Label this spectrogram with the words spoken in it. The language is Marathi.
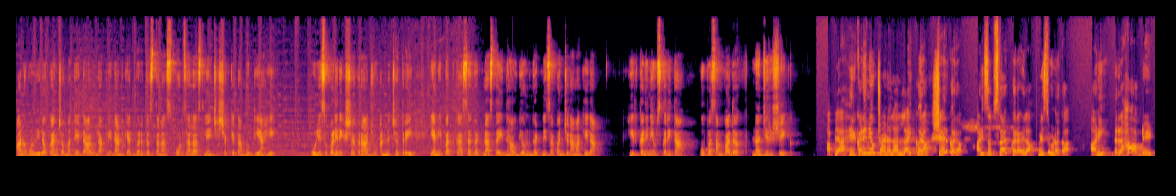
अनुभवी लोकांच्या मते दारू लाकडी दांडक्यात भरत असताना स्फोट झाला असल्याची शक्यता मोठी आहे. पोलीस उपनिरीक्षक राजू अन्नछत्रे यांनी पथकासह घटनास्थळी धाव घेऊन घटनेचा पंचनामा केला. हिरकणी न्यूजकरिता उपसंपादक नजीर शेख. आपल्या हिरकणी न्यूज चॅनलला लाईक करा शेअर करा आणि सबस्क्राईब करायला विसरू नका. आणि रहा अपडेट.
